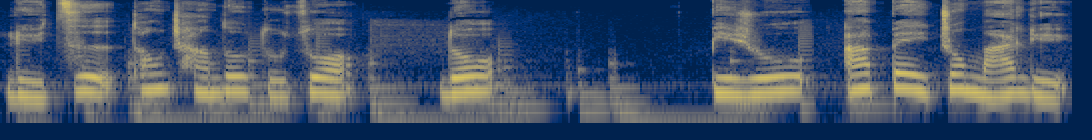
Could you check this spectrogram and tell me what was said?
吕字通常都读作 lo。比如阿倍仲麻吕，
